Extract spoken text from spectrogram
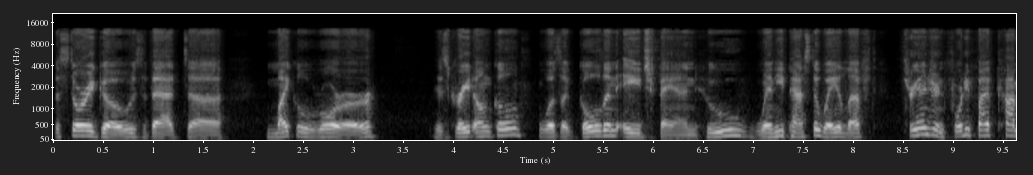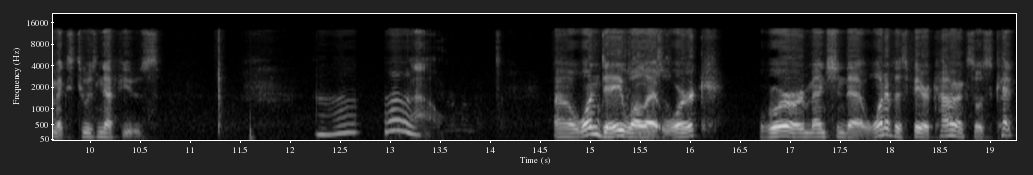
the story goes that uh, Michael Rorrer, his great uncle, was a Golden Age fan who, when he passed away, left 345 comics to his nephews. Oh. Wow. Uh, one day while at work, Rorrer mentioned that one of his favorite comics was Cap-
